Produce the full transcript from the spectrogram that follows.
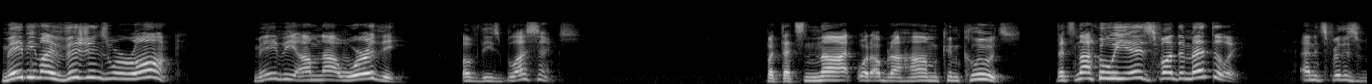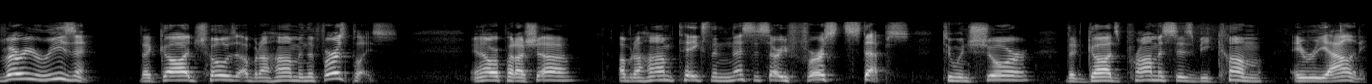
Maybe my visions were wrong. Maybe I'm not worthy of these blessings. But that's not what Abraham concludes. That's not who he is fundamentally. And it's for this very reason that God chose Abraham in the first place. In our parasha, Abraham takes the necessary first steps to ensure that God's promises become a reality.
